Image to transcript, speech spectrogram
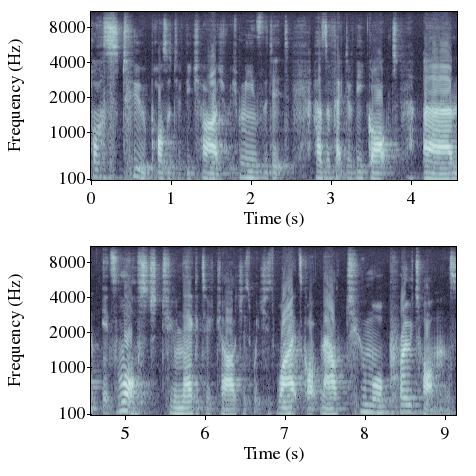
plus 2 positively charged, which means that it has effectively got, um, it's lost two negative charges, which is why it's got now two more protons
